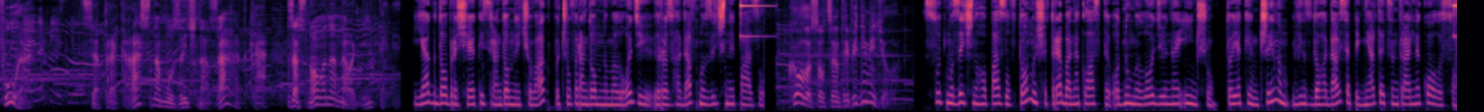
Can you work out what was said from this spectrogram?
фуга. Це прекрасна музична загадка, заснована на одній темі. Як добре, що якийсь рандомний чувак почув рандомну мелодію і розгадав музичний пазл. Колесо в центрі підніміть його. Суть музичного пазлу в тому, що треба накласти одну мелодію на іншу, то яким чином він здогадався підняти центральне колесо.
